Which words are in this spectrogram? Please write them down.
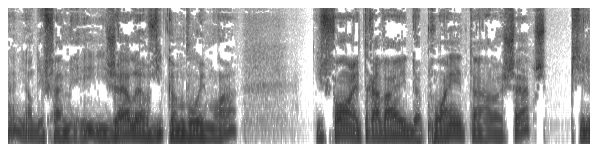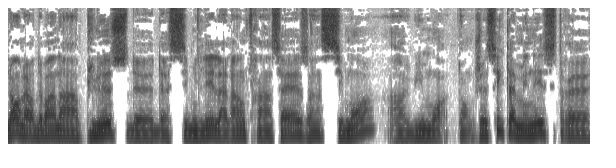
Hein? Ils ont des familles, ils gèrent leur vie comme vous et moi. Ils font un travail de pointe en recherche. Puis là, on leur demande en plus d'assimiler la langue française en six mois, en huit mois. Donc, je sais que la ministre euh,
